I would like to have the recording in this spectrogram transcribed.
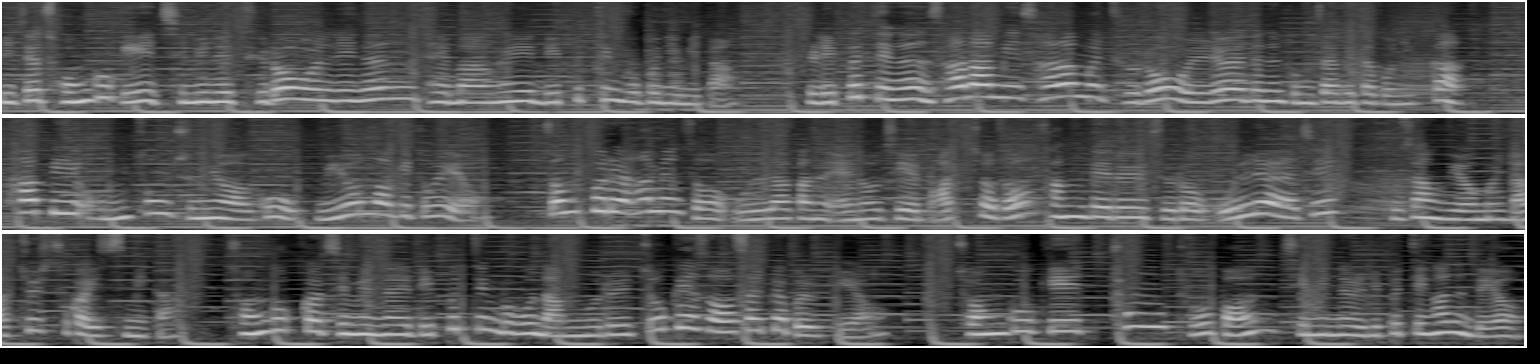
이제 정국이 지민을 들어 올리는 대망의 리프팅 부분입니다. 리프팅은 사람이 사람을 들어 올려야 되는 동작이다 보니까 합이 엄청 중요하고 위험하기도 해요. 점프를 하면서 올라가는 에너지에 맞춰서 상대를 들어 올려야지 부상 위험을 낮출 수가 있습니다. 정국과 지민의 리프팅 부분 안무를 쪼개서 살펴볼게요. 정국이 총 두 번 지민을 리프팅 하는데요.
